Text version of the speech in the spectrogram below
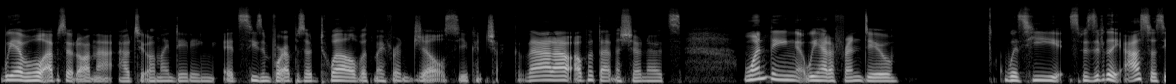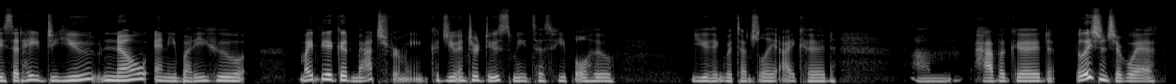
we have a whole episode on that, how to online dating. It's season 4 episode 12 with my friend Jill, so you can check that out. I'll put that in the show notes. One thing we had a friend do was he specifically asked us, he said, Hey, do you know anybody who might be a good match for me? Could you introduce me to people who you think potentially I could um, have a good relationship with?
